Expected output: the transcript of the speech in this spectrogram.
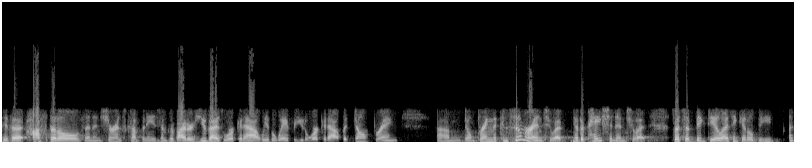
to the hospitals and insurance companies and providers, you guys work it out. We have a way for you to work it out, but don't bring um, don't bring the consumer into it, or the patient into it. So it's a big deal. I think it'll be an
